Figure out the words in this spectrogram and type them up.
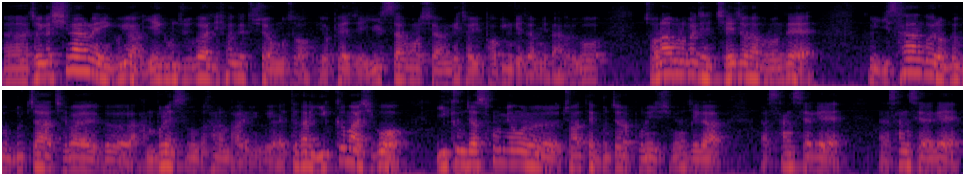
어, 저희가 신한은행이고요. 예금주가 현대투자연구소 옆에 이제 140으로 시작하는 게 저희 법인 계좌입니다. 그리고 전화번호가 제, 제 전화번호인데 그 이상한 거 여러분들 그 문자 제발 그 안 보냈으면 그 하는 바람이고요. 여튼간에 입금하시고 입금자 성명을 저한테 문자로 보내주시면 제가 상세하게 상세하게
